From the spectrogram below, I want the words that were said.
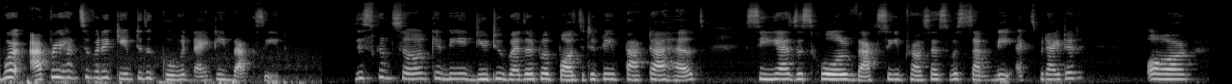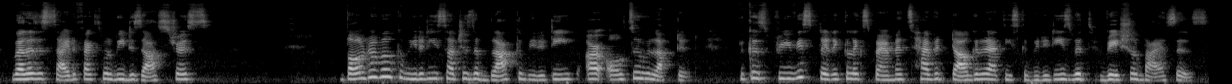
were apprehensive when it came to the COVID 19 vaccine. This concern can be due to whether it will positively impact our health seeing as this whole vaccine process was suddenly expedited, or whether the side effects will be disastrous. Vulnerable communities such as the black community are also reluctant because previous clinical experiments have been targeted at these communities with racial biases.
